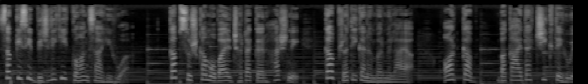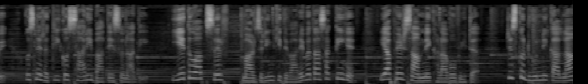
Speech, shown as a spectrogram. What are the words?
सब किसी बिजली की कौन सा ही हुआ? कब सुश का मोबाइल झटक कर हर्ष ने, कब रति का नंबर मिलाया, और कब बकायदा चीखते हुए उसने रति को सारी बातें सुना दी? ये तो आप सिर्फ़ मार्जरीन की दीवारें बता सकती हैं, या फिर सामने खड़ा वो वेटर, जिसको ढूंढ निकालना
